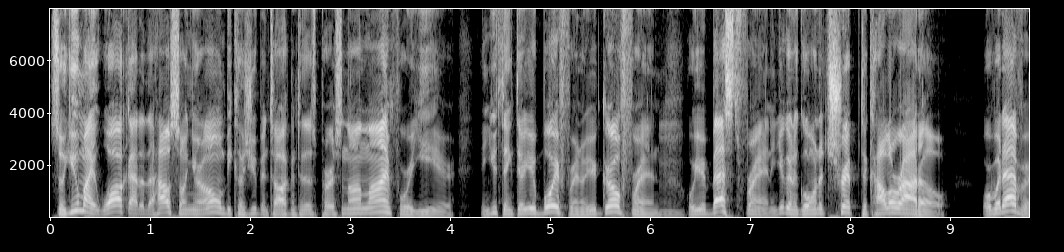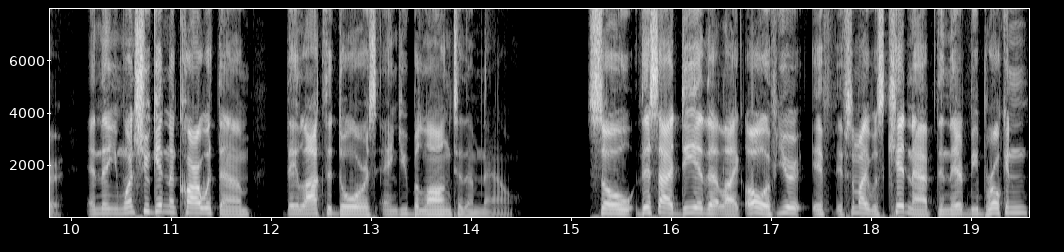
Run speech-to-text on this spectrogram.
So you might walk out of the house on your own because you've been talking to this person online for a year and you think they're your boyfriend or your girlfriend mm. or your best friend and you're going to go on a trip to Colorado or whatever. And then once you get in the car with them they lock the doors and you belong to them now. So this idea that like, oh, if you're if if somebody was kidnapped, then there'd be broken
